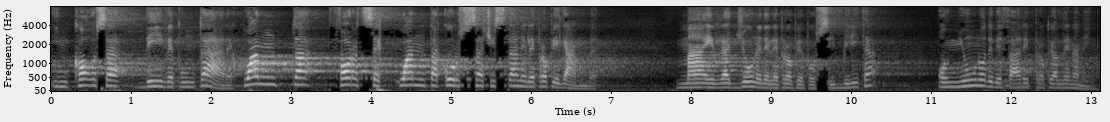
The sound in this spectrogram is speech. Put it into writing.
in cosa deve puntare, quanta forza e quanta corsa ci sta nelle proprie gambe, ma in ragione delle proprie possibilità ognuno deve fare il proprio allenamento.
